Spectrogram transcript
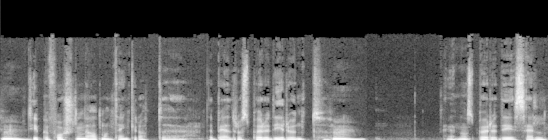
Mm. type forskning. Da, at man tenker at eh, det er bedre å spørre de rundt Mm. enn å spørre de selv.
